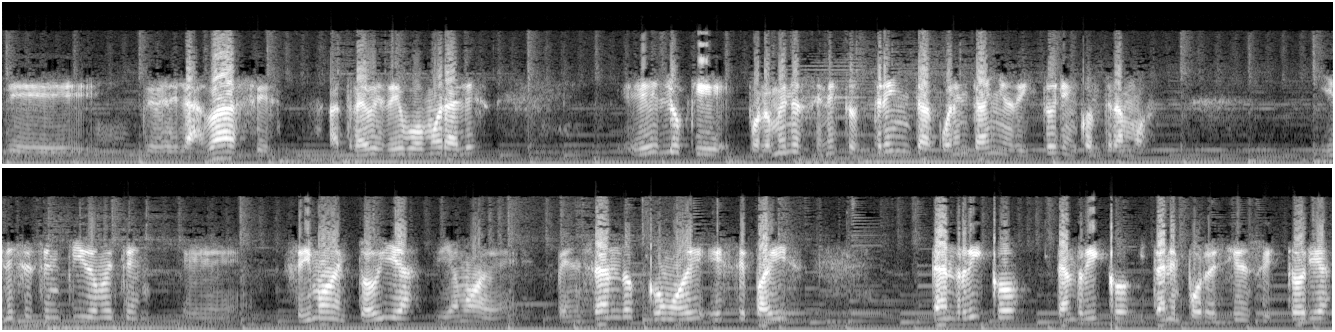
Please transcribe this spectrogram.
de, desde las bases a través de Evo Morales, es lo que por lo menos en estos 30, 40 años de historia encontramos. Y en ese sentido, eh, seguimos todavía, digamos, eh, pensando cómo es ese país tan rico, tan rico y tan empobrecido en su historia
